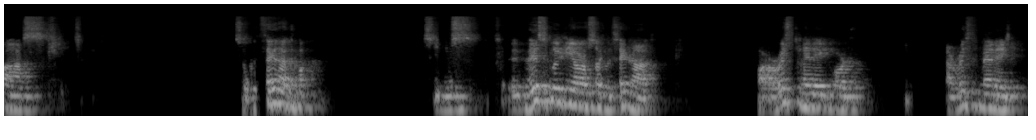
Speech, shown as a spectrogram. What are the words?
class. So the theta seems this will be also the theta or arithmetic or arithmetic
